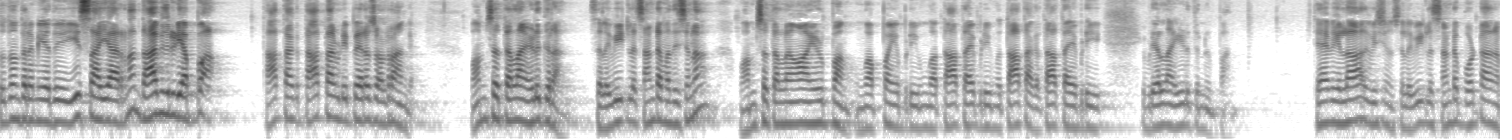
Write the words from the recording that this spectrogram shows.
சுதந்திரம் ஏது ஈசா யாருன்னா தாவிதருடைய அப்பா. தாத்தாக்கு தாத்தாவுடைய பேரை சொல்கிறாங்க வம்சத்தெல்லாம் எடுக்கிறாங்க. சில வீட்டில் சண்டை வந்துச்சுன்னா வம்சத்தெல்லாம் இழுப்பாங்க. உங்கள் அப்பா எப்படி? உங்கள் தாத்தா எப்படி? உங்கள் தாத்தாக்கு தாத்தா எப்படி? இப்படியெல்லாம் இழுத்துன்னு இருப்பாங்க. தேவையில்லாத விஷயம். சில வீட்டில் சண்டை போட்டால் அதை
